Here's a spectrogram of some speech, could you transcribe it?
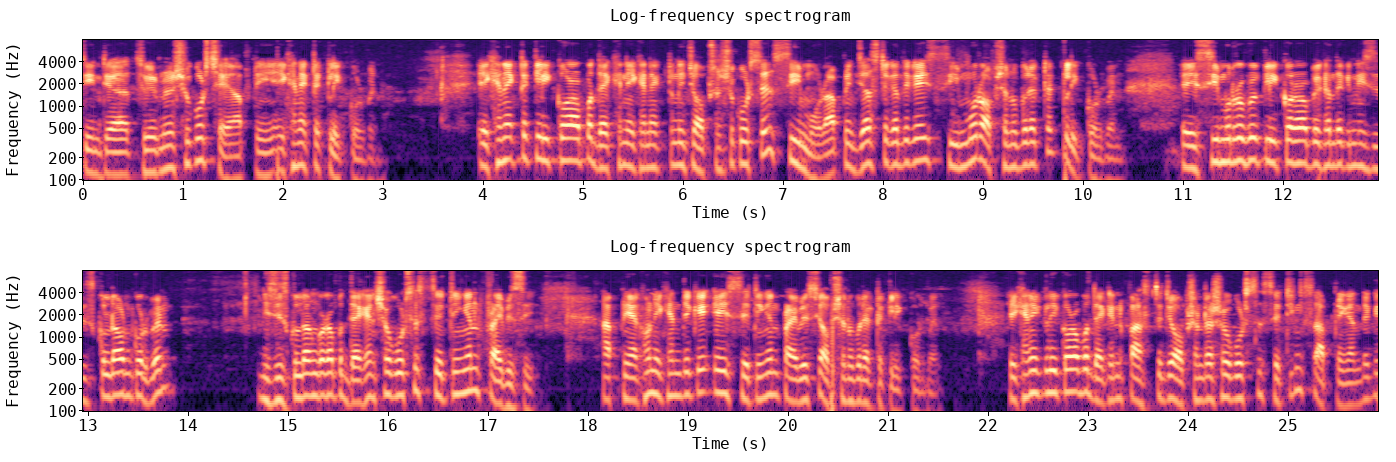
তিনটা থ্রি মিনিট শো করছে, আপনি এখানে একটা ক্লিক করবেন। এখানে একটা ক্লিক করার পর দেখেন, এখানে একটা নিচে অপশান শো করছে সিমোর আপনি জাস্ট এখান থেকে এই সিমোর অপশান উপরে একটা ক্লিক করবেন। এই সিমোর উপরে ক্লিক করার পর এখান থেকে নিচে স্কুল ডাউন করবেন। নিচে স্কুল ডাউন করার পর দেখেন শো করছে সেটিং অ্যান্ড প্রাইভেসি আপনি এখন এখান থেকে এই সেটিং অ্যান্ড প্রাইভেসি অপশান উপরে একটা ক্লিক করবেন। এখানে ক্লিক করার পর দেখেন ফার্স্টে যে অপশানটা শো করছে সেটিংস আপনি এখান থেকে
